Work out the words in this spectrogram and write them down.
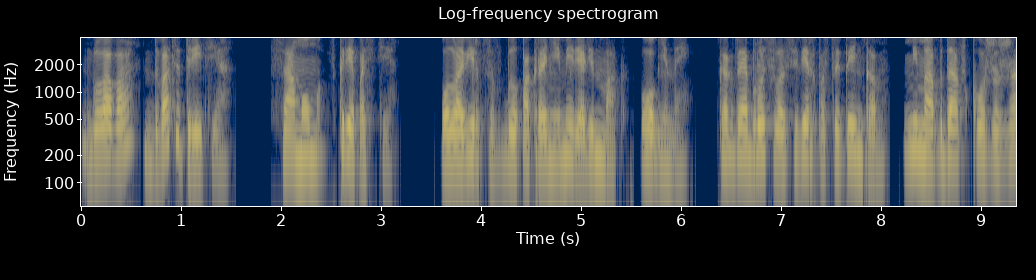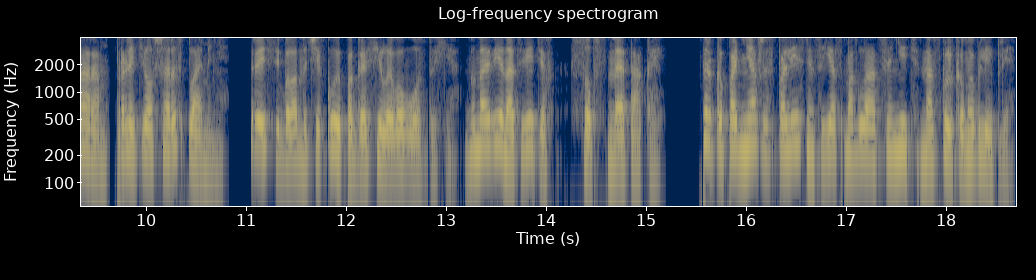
Глава 23. Сам ум в крепости. У лавирцев был, по крайней мере, один маг, огненный. Когда я бросилась вверх по ступенькам, мимо обдав кожу жаром, пролетел шар из пламени. Трейси была на чеку и погасила его в воздухе, мгновенно ответив собственной атакой. Только поднявшись по лестнице, я смогла оценить, насколько мы влипли.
